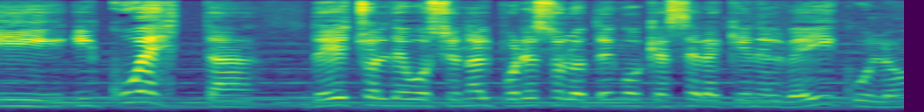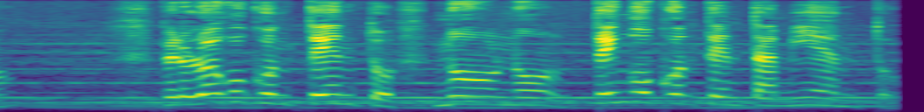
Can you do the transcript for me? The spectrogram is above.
Y, y cuesta. De hecho, el devocional por eso lo tengo que hacer aquí en el vehículo. Pero lo hago contento. No, no, tengo contentamiento.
